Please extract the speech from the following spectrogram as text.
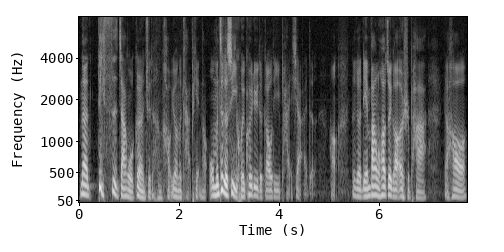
那第四张我个人觉得很好用的卡片哈，我们这个是以回馈率的高低排下来的。那个联邦的话最高二十趴，然后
